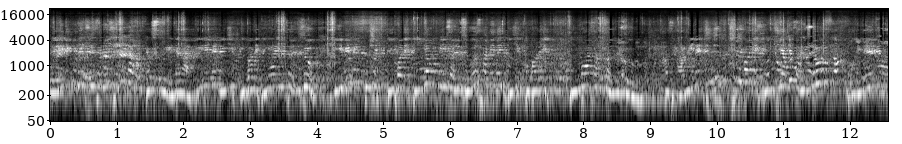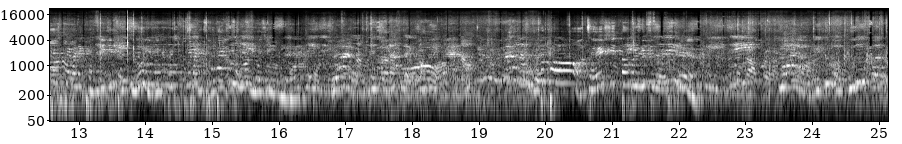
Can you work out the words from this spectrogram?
레이딩 레이스에서는 순위가 바뀌었습니다. 1위는 22번의 이하윤 선수, 2위는 91번의 이경미 선수, 3위는 29번의 이화선 선수, 4위는 77번의 윤지영 선수, 5위는 88번의 권미진 선수, 6위는 87번의 송강수 선수 이어집니다. JCW 플러스 좋아요. 유튜브 구독 버튼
